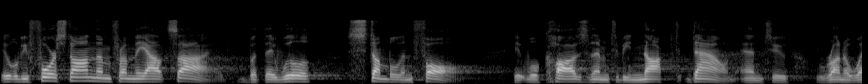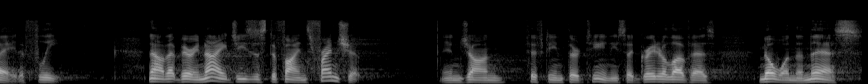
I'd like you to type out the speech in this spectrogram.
It will be forced on them from the outside, but they will stumble and fall. It will cause them to be knocked down and to run away, to flee. Now, that very night, Jesus defines friendship in John 15 13. He said, Greater love has no one than this,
